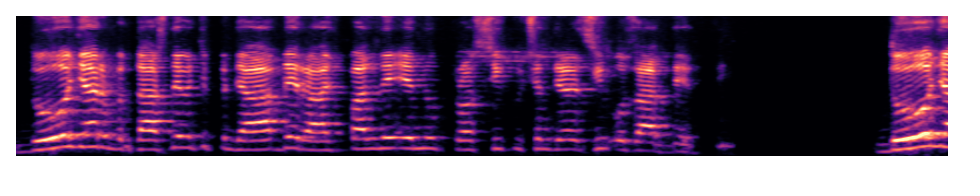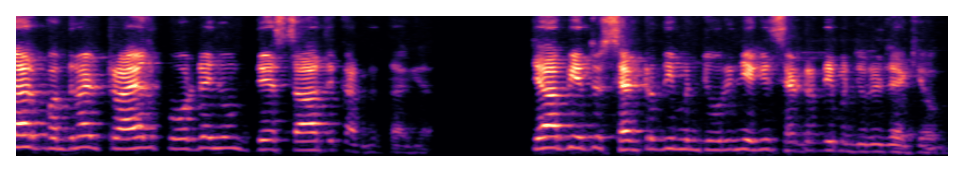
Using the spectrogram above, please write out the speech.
2010 ਦੇ ਵਿੱਚ ਪੰਜਾਬ ਦੇ ਰਾਜਪਾਲ ਨੇ ਇਹਨੂੰ ਪ੍ਰੋਸੀਕਿਊਸ਼ਨ ਜਿਹੜਾ ਸੀ ਆਜ਼ਾਦ ਦੇ ਦਿੱਤੀ। 2015 ਟ੍ਰਾਇਲ ਕੋਰਟ ਨੇ ਇਹਨੂੰ ਡਿਸਚਾਰਜ ਕਰ ਦਿੱਤਾ ਗਿਆ। ਕਿਹਾ ਵੀ ਇਹ ਤੇ ਸੈਂਟਰ ਦੀ ਮਨਜ਼ੂਰੀ ਨਹੀਂ ਹੈਗੀ, ਸੈਂਟਰ ਦੀ ਮਨਜ਼ੂਰੀ ਲੈ ਕੇ ਆਓ।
